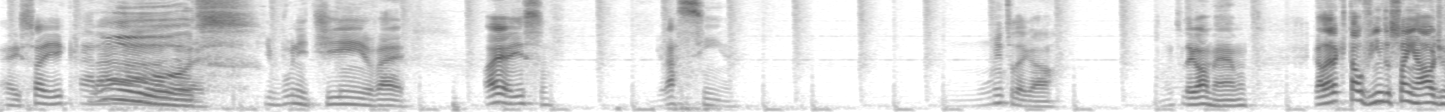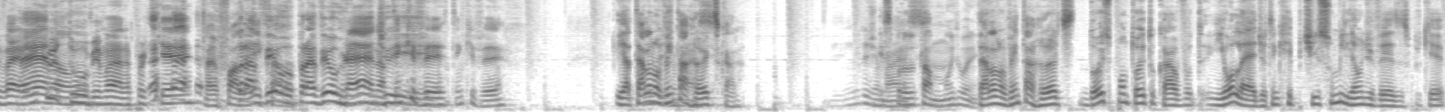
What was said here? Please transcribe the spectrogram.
É isso aí, caralho. Putz. Que bonitinho, velho. Olha isso. Gracinha. Muito legal. Muito legal mesmo. Galera que tá ouvindo só em áudio, velho. É, É, pro não. YouTube, mano, porque... Aí eu falei, pra, ver cara. o, pra ver o é, não, tem que e- ver, tem que ver. E a tela Lindo 90 demais. Hz, cara. Lindo demais. Esse produto tá muito bonito. Tela 90 Hz, 2.8K eu vou- e OLED. Eu tenho que repetir isso um milhão de vezes, porque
